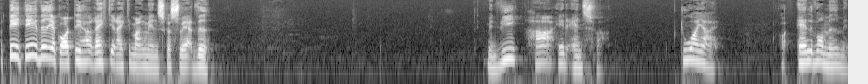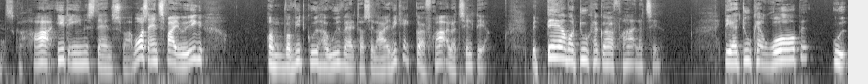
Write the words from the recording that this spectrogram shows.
Og det, det ved jeg godt, det har rigtig, rigtig mange mennesker svært ved. Men vi har et ansvar. Du og jeg, og alle vores medmennesker, har et eneste ansvar. Vores ansvar er jo ikke, om hvorvidt Gud har udvalgt os eller ej. Vi kan ikke gøre fra eller til der. Men der, hvor du kan gøre fra eller til, det er, at du kan råbe ud.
